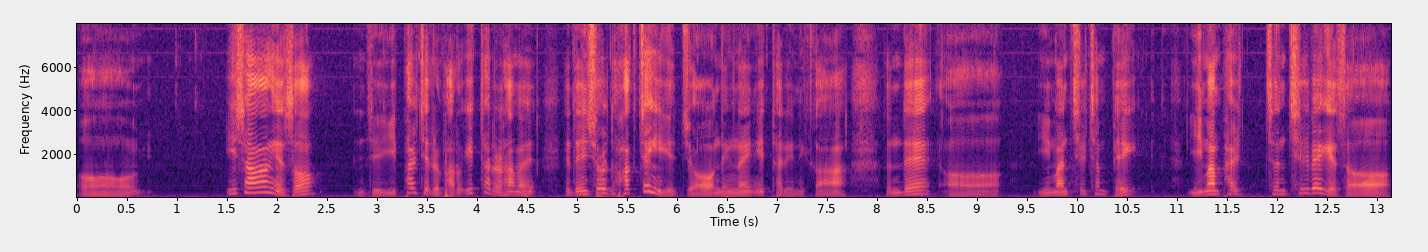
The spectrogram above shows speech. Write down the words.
어 이 상황에서 이제 287을 바로 이탈을 하면 헤드앤 숄더 확정이겠죠. 넥라인 이탈이니까. 근데 어 27,100 28,700에서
